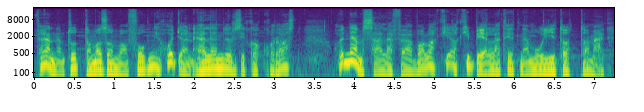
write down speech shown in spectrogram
Fel nem tudtam azonban fogni, hogyan ellenőrzik akkor azt, hogy nem száll le fel valaki, aki bérletét nem újította meg.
